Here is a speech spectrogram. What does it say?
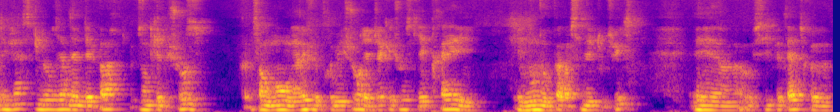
Déjà, c'est de leur dire dès le départ besoin de quelque chose. Comme ça, au moment où on arrive le premier jour, il y a déjà quelque chose qui est prêt et, et nous, on est opérationnel tout de suite. Et euh, aussi, peut-être, euh,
